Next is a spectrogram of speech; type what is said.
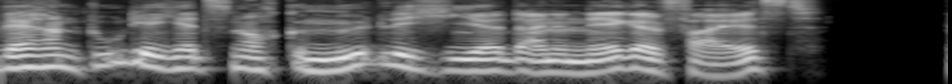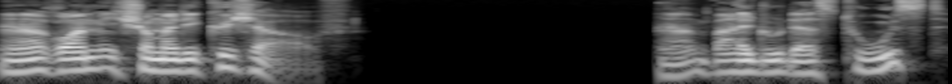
Während du dir jetzt noch gemütlich hier deine Nägel feilst, ja, räume ich schon mal die Küche auf. Ja, weil du das tust,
